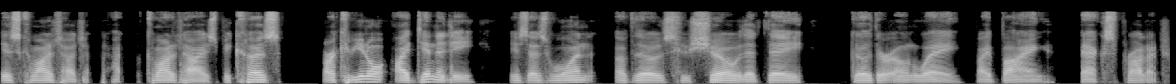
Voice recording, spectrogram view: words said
is commoditized because our communal identity is as one of those who show that they go their own way by buying X product.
